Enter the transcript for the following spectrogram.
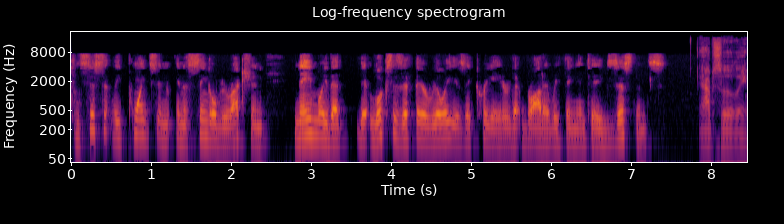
consistently points in, in a single direction, namely that it looks as if there really is a creator that brought everything into existence. Absolutely.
